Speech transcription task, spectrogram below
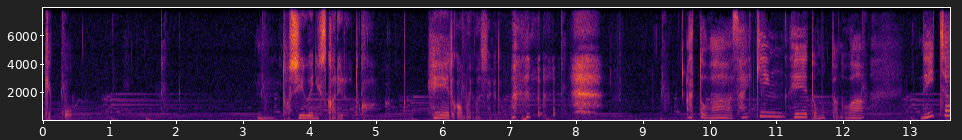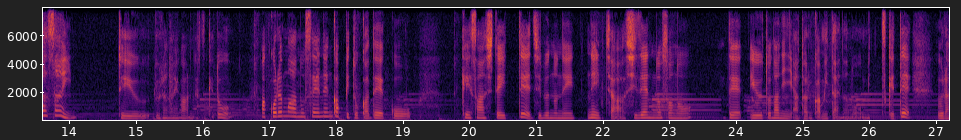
結構。うん年上に好かれるとか。へえとか思いましたけど。あとは最近へえと思ったのはネイチャーサインっていう占いがあるんですけど、まあ、これもあの生年月日とかでこう計算していって自分のネイネイチャー自然のそので言うと何に当たるかみたいなのを見つけて占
